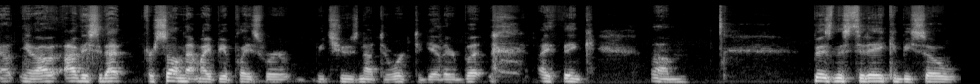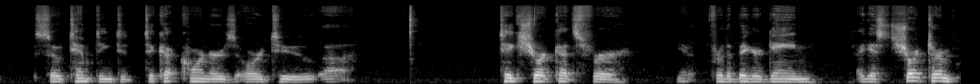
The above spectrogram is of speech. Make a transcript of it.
uh, you know, obviously that for some that might be a place where we choose not to work together. But I think um, business today can be so so tempting to to cut corners or to uh, take shortcuts for you know for the bigger gain. I guess short term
